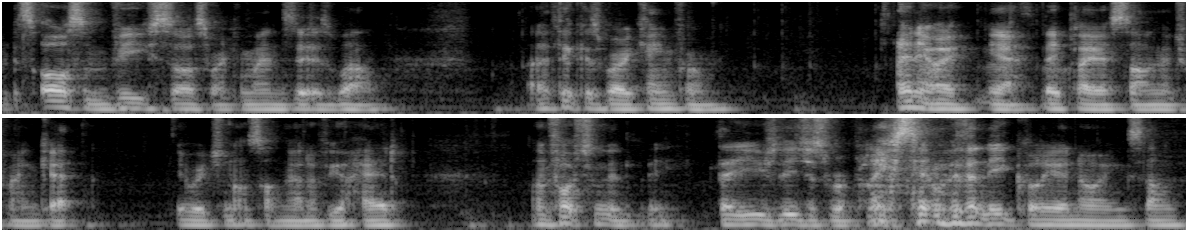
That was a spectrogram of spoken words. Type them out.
It's awesome. Vsauce recommends it as well. I think is where it came from. Anyway, Oh, yeah, that's they play a song and try and get the original song out of your head. Unfortunately, they usually just replace it with an equally annoying song.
